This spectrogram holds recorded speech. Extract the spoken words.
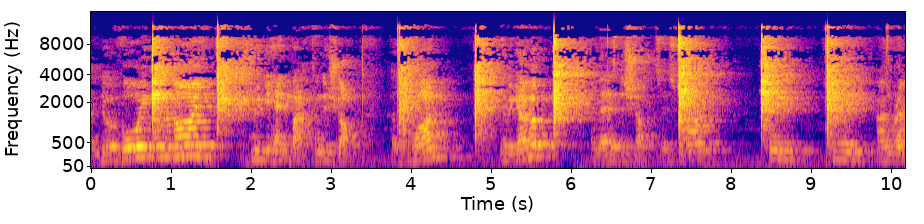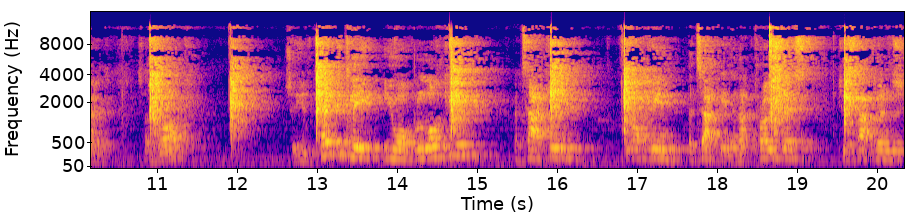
And to avoid the nine, just move your head back from the shot. That's one, here we go, and there's the shot. So it's one, two, three, and round. So block. So you technically you are blocking, attacking, blocking, attacking, and that process just happens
